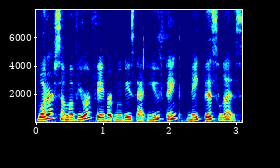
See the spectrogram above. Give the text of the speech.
What are some of your favorite movies that you think make this list?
